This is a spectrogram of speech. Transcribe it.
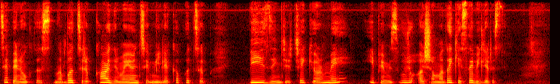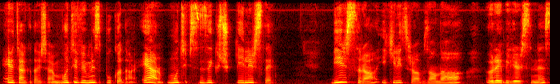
tepe noktasına batırıp kaydırma yöntemiyle kapatıp bir zincir çekiyorum ve ipimizi bu aşamada kesebiliriz. Evet arkadaşlar motifimiz bu kadar. Eğer motif size küçük gelirse bir sıra ikili trabzan daha örebilirsiniz.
